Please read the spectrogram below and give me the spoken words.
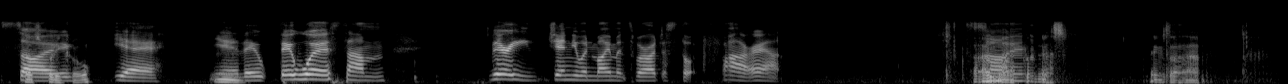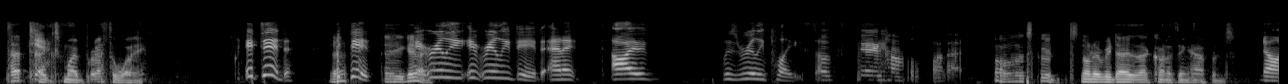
So That's pretty cool. yeah, yeah, Mm. there there were some very genuine moments where I just thought, "Far out." So Oh my goodness. Things like that. that Yes. takes my breath away. It did. Yeah, It did. There you go. It really, it really did, and it. I was really pleased. I was very humbled by that. oh, that's good. It's not every day that that kind of thing happens. No,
